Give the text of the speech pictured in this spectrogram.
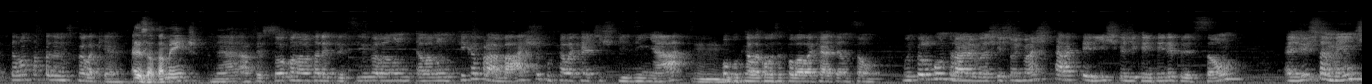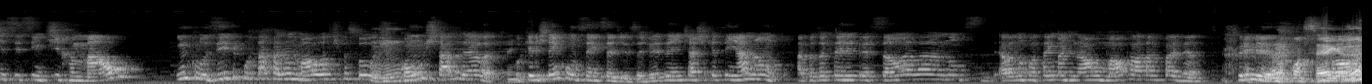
porque ela não tá fazendo isso que ela quer. Exatamente. Né? A pessoa, quando ela tá depressiva, ela não, ela não fica para baixo porque ela quer te espizinhar uhum. ou porque ela, como você falou, ela quer atenção. Muito pelo contrário, uma das questões mais características de quem tem depressão é justamente se sentir mal inclusive por estar fazendo mal a outras pessoas, uhum. com o estado dela. Sim. Porque eles têm consciência disso. Às vezes a gente acha que assim, ah não, a pessoa que está em depressão, ela não, ela não consegue imaginar o mal que ela está me fazendo. Primeiro. Ela consegue, vamos, né?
